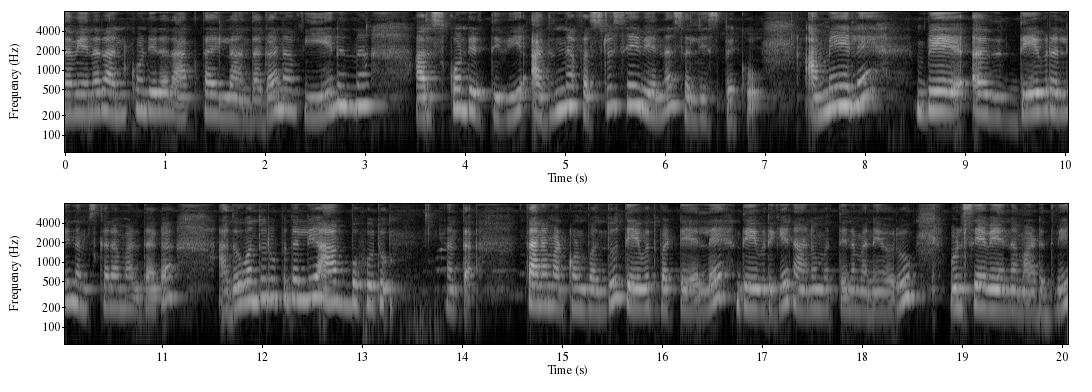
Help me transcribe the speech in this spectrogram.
ನಾವೇನಾರು ಅಂದ್ಕೊಂಡಿರೋದು ಆಗ್ತಾ ಇಲ್ಲ ಅಂದಾಗ ನಾವು ಏನನ್ನು ಅರ್ಸ್ಕೊಂಡಿರ್ತೀವಿ, ಅದನ್ನು ಫಸ್ಟು ಸೇವೆಯನ್ನು ಸಲ್ಲಿಸಬೇಕು. ಆಮೇಲೆ ಬೇ ದೇವರಲ್ಲಿ ನಮಸ್ಕಾರ ಮಾಡಿದಾಗ ಅದು ಒಂದು ರೂಪದಲ್ಲಿ ಆಗಬಹುದು ಅಂತ. ಸ್ನಾನ ಮಾಡ್ಕೊಂಡು ಬಂದು ದೇವದ ಬಟ್ಟೆಯಲ್ಲೇ ದೇವರಿಗೆ ನಾನು ಮತ್ತು ನಮ್ಮ ಮನೆಯವರು ಉಳ್ಸೇವೆಯನ್ನು ಮಾಡಿದ್ವಿ.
